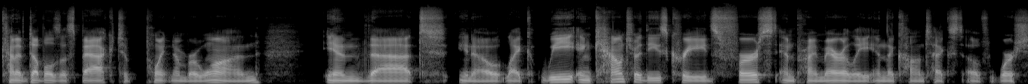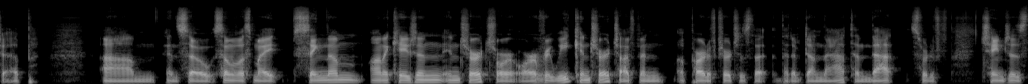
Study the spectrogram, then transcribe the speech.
kind of doubles us back to point number one in that, you know, like we encounter these creeds first and primarily in the context of worship. Um, and so some of us might sing them on occasion in church or, or every week in church. I've been a part of churches that, that have done that, and that sort of changes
